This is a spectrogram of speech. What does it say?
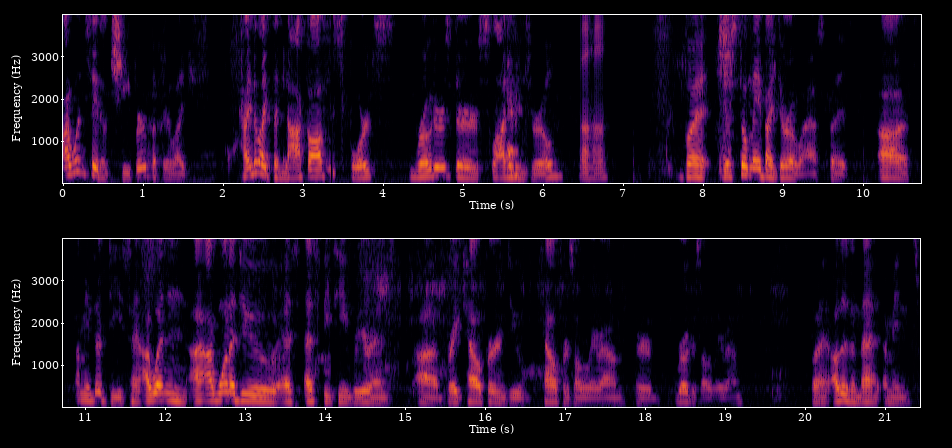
I wouldn't say they're cheaper, but they're like kind of like the knockoff sports rotors. They're slotted and drilled. Uh huh. But they're still made by Duralast. But uh, I mean, they're decent. I wouldn't. I, I want to do S- SVT rear end uh, brake caliper and do calipers all the way around or rotors all the way around. But other than that, I mean, it's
